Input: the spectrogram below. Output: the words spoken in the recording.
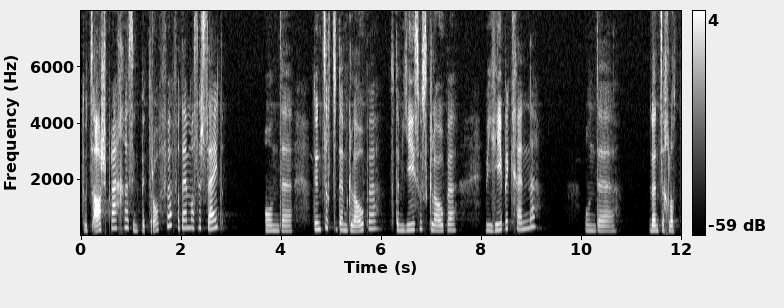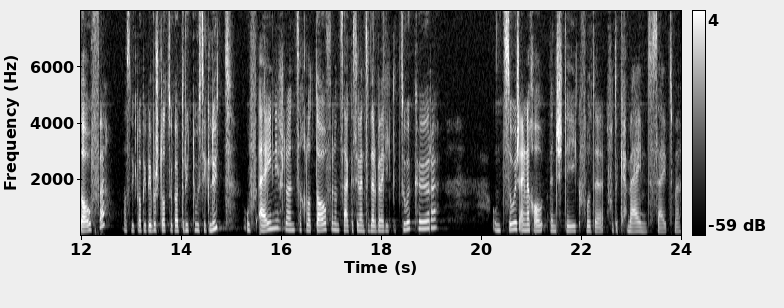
tut's ansprechen, sind betroffen von dem, was er sagt und äh, tun sich zu dem Glauben, zu dem Jesus-Glauben wie Hebe kennen und äh, sich taufen. Also ich glaube, in der Bibel steht sogar 3000 Leute auf einmal lassen sich taufen und sagen, sie wollen zu dieser Bewegung dazugehören. Und so ist eigentlich auch die Entstehung von der, von der Gemeinde, sagt man.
